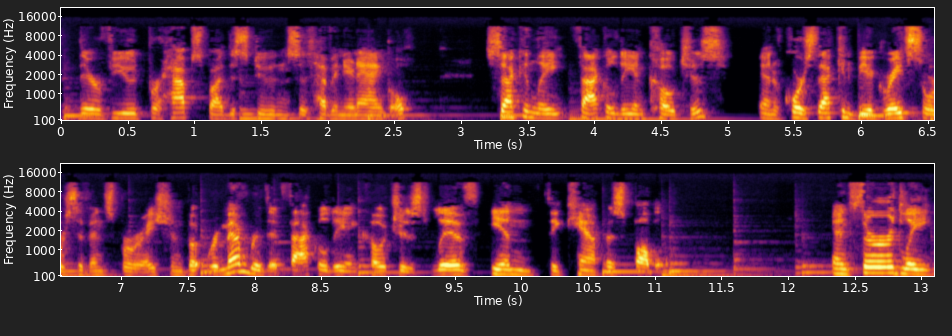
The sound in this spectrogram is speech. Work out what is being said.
they're viewed perhaps by the students as having an angle. Secondly, faculty and coaches, and of course, that can be a great source of inspiration. But remember that faculty and coaches live in the campus bubble. And thirdly,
